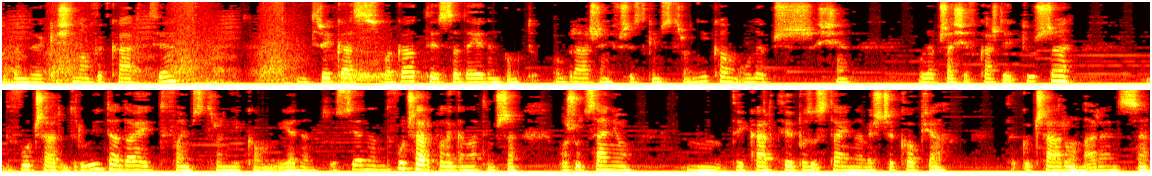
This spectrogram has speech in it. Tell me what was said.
tu będą jakieś nowe karty. Intryga Słagaty zada 1 punkt obrażeń wszystkim stronnikom, ulepsza się, ulepsza się w każdej turze. Dwuczar druida daje twoim stronnikom 1 plus 1. Dwuczar polega na tym, że po rzuceniu mm, tej karty pozostaje nam jeszcze kopia tego czaru na ręce.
